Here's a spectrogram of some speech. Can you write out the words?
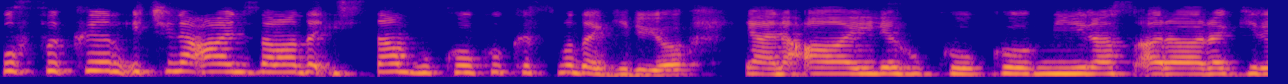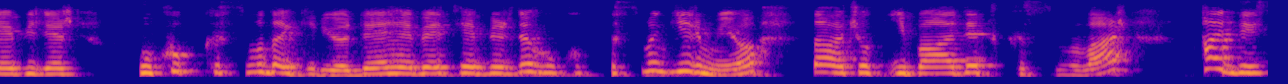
bu fıkhın içine aynı zamanda İslam hukuku kısmı da giriyor. Yani aile hukuku, miras ara ara girebilir hukuk kısmı da giriyor. DHBT 1'de hukuk kısmı girmiyor. Daha çok ibadet kısmı var. Hadis,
